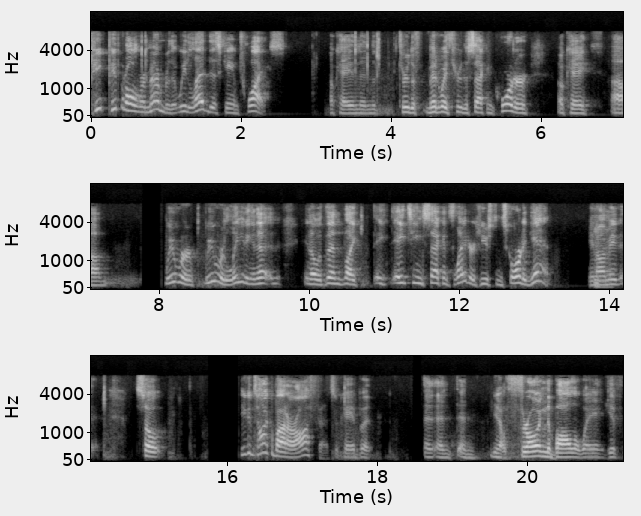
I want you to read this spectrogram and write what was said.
Pe- people don't remember that we led this game twice. Okay, and then the, through the midway through the second quarter, okay, um, we were we were leading. And that you know, then like 18 seconds later, Houston scored again. You know, I mean, so you can talk about our offense, okay, but and, and and you know throwing the ball away and give,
